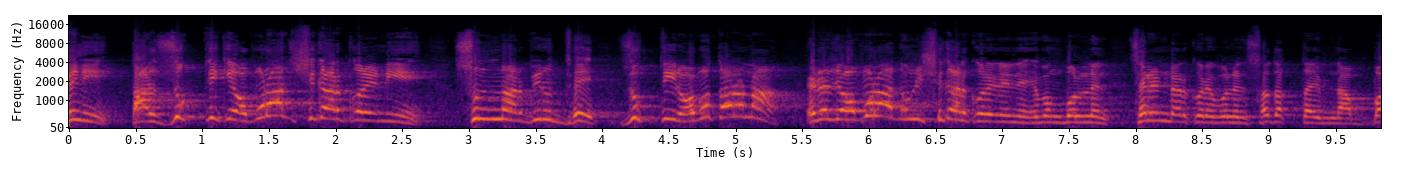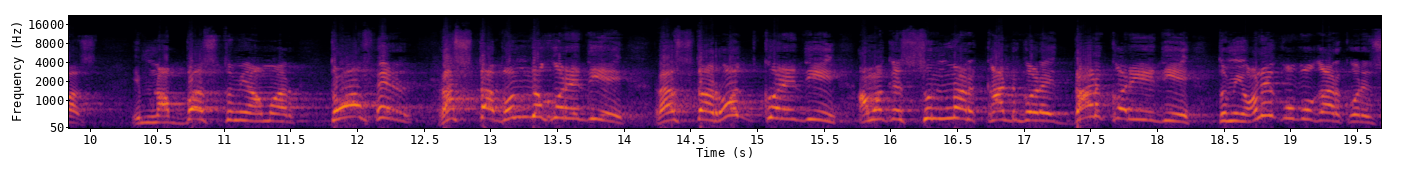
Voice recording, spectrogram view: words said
তিনি তার যুক্তিকে অপরাধ স্বীকার করে নিয়ে সুন্নার বিরুদ্ধে যুক্তির অবতারণা, এটা যে অপরাধ উনি স্বীকার করে নিলেন এবং বললেন স্যারেন্ডার করে বললেন, সদাক্তা ইবনা আব্বাস আব্বাস তুমি আমার তোয়াফের রাস্তা বন্ধ করে দিয়ে, রাস্তা রোধ করে দিয়ে, আমাকে সুন্নার কাঠগড়ে দাঁড় করিয়ে দিয়ে তুমি অনেক উপকার করেছ,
